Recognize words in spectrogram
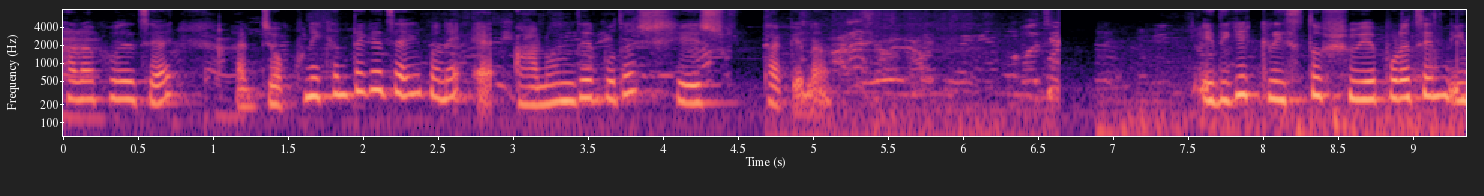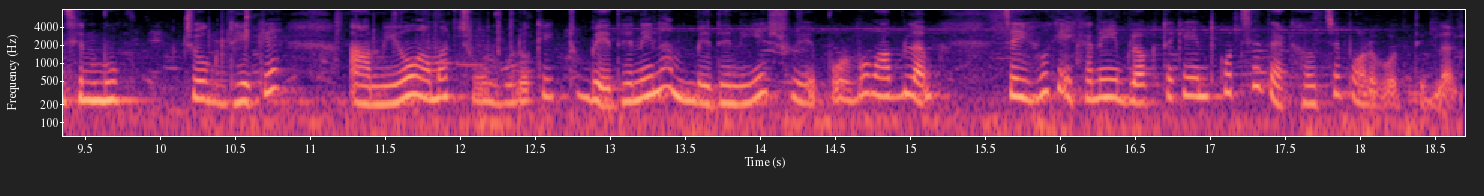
খারাপ হয়ে যায়। আর যখন এখান থেকে যাই মানে আনন্দের বোধহয় শেষ থাকে না। এদিকে ক্রিস্ত শুয়ে পড়েছেন নিজের মুখ চোখ ঢেকে। আমিও আমার চুলগুলোকে একটু বেঁধে নিলাম, বেঁধে নিয়ে শুয়ে পড়ব ভাবলাম। যাই হোক এখানে এই ব্লগটাকে এন্ড করছে, দেখা হচ্ছে পরবর্তী ব্লগে।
